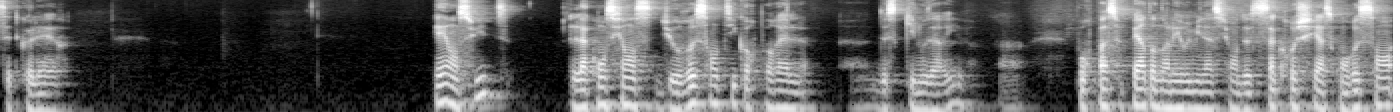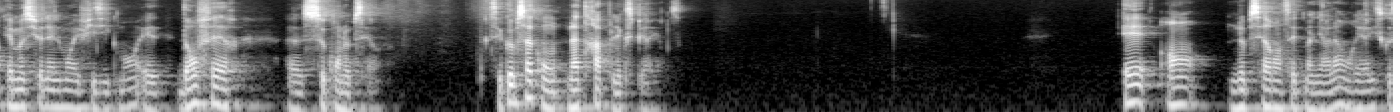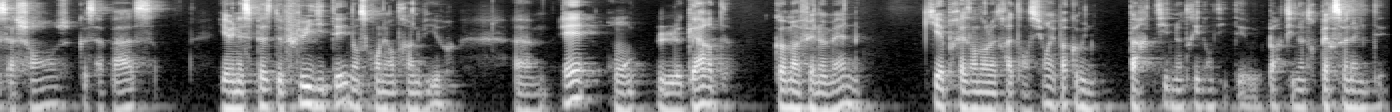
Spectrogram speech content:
cette colère. Et ensuite, la conscience du ressenti corporel euh, de ce qui nous arrive, euh, pour pas se perdre dans les ruminations, de s'accrocher à ce qu'on ressent émotionnellement et physiquement et d'en faire euh, ce qu'on observe. C'est comme ça qu'on attrape l'expérience. Et en observant de cette manière-là, on réalise que ça change, que ça passe. Il y a une espèce de fluidité dans ce qu'on est en train de vivre. et on le garde comme un phénomène qui est présent dans notre attention et pas comme une partie de notre identité ou une partie de notre personnalité.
